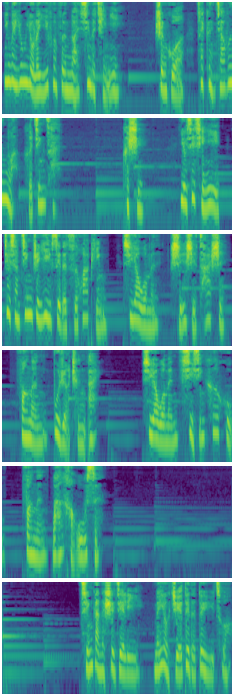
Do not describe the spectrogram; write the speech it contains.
因为拥有了一份份暖心的情谊。生活才更加温暖和精彩。可是，有些情谊就像精致易碎的瓷花瓶，需要我们时时擦拭，方能不惹尘埃；需要我们细心呵护，方能完好无损。情感的世界里没有绝对的对与错，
